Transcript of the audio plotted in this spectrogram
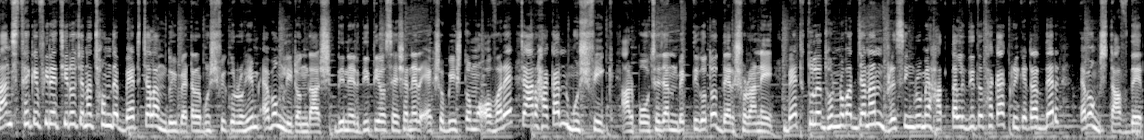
লাঞ্চ থেকে ফিরে চিরচেনা ছন্দে ব্যাট চালান দুই ব্যাটার মুশফিকুর রহিম এবং লিটন দাস। দিনের দ্বিতীয় সেশনের একশো বিশতম ওভারে চার হাকান মুশফিক আর পৌঁছে যান ব্যক্তিগত দেড়শো রানে। ব্যাট তুলে ধন্যবাদ জানান ড্রেসিং রুমে হাততালি দিতে থাকা ক্রিকেটারদের এবং স্টাফদের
